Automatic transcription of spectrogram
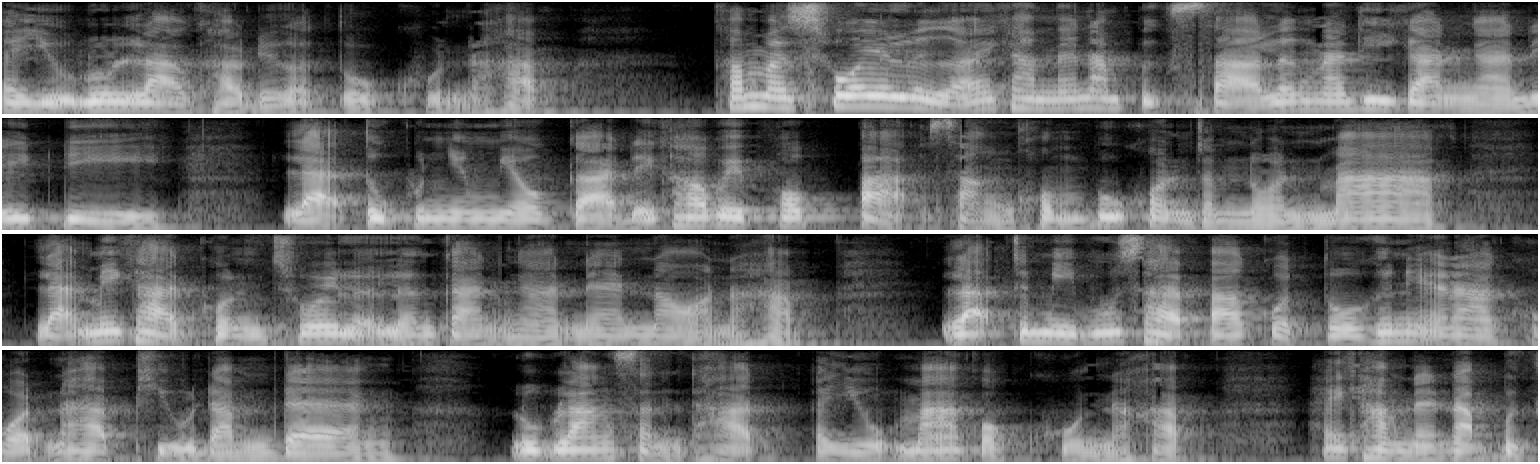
อายุรุ่นราวคราวเดียวกับตัวคุณนะครับ เข้ามาช่วยเหลือให้คำแนะนำปรึกษาเรื่องหน้าที่การงานได้ดี และตัวคุณยังมีโอกาสได้เข้าไปพบปะสังคมผู้คนจำนวนมาก และไม่ขาดคนช่วยเหลือเรื่องการงานแน่นอนนะครับ และจะมีผู้ชายปรากฏตัวขึ้นในอนาคตนะครับ ผิวดำแดง รูปร่างสันทัด อายุมากกว่าคุณนะครับ ให้คำแนะนำปรึก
